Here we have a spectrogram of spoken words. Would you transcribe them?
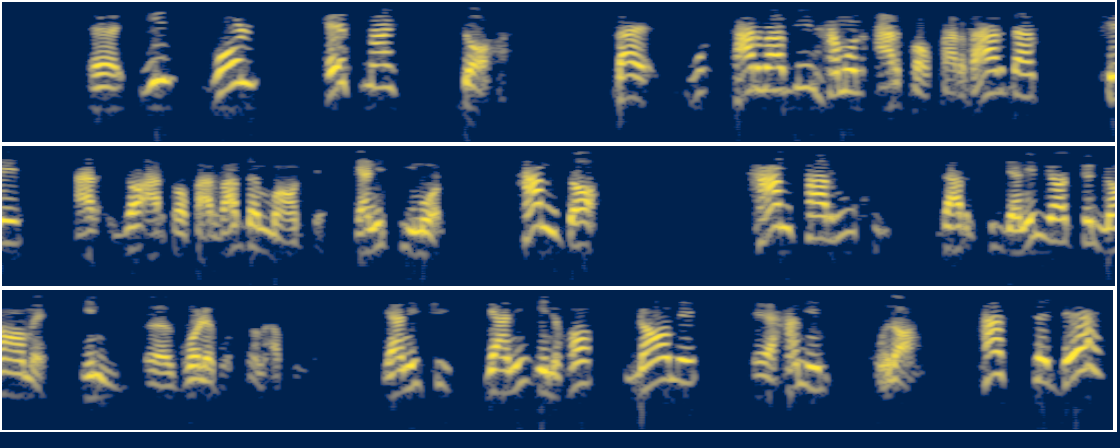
این گل اسمش داه است. و فروردین همون ارتا فرورد است که یا ارتا فرورد ماده یعنی سیمون هم داه هم فروخ در سیدنه میاد که نام این گل بستان افروز. یعنی چی؟ یعنی اینها نام همین خدا. پس ده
